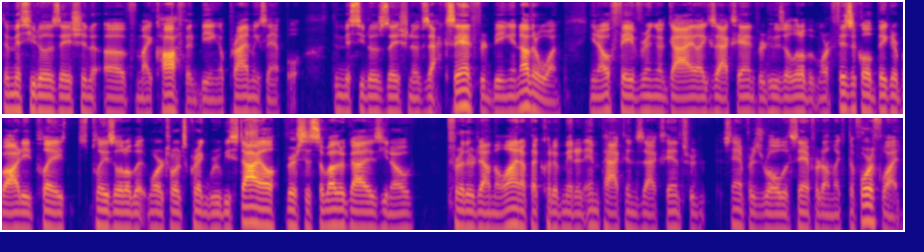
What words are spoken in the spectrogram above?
The misutilization of Mike Hoffman being a prime example. The misutilization of Zach Sanford being another one. You know, favoring a guy like Zach Sanford who's a little bit more physical, bigger bodied, plays plays a little bit more towards Craig Berube style versus some other guys, you know, further down the lineup that could have made an impact in Zach Sanford, Sanford's role with Sanford on like the fourth line.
